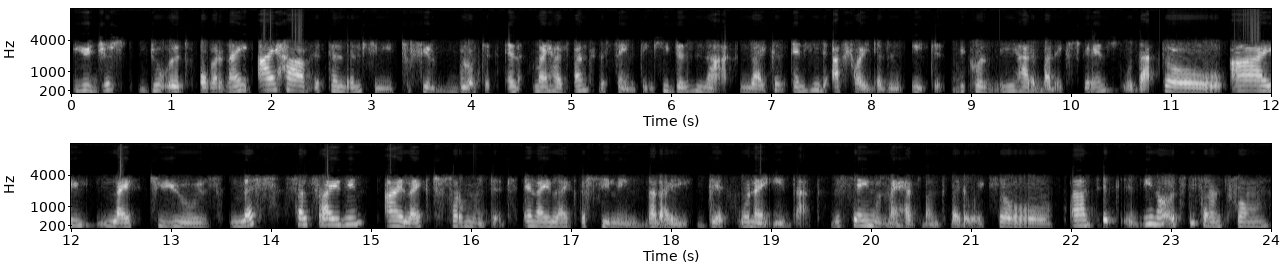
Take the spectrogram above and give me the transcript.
you just do it overnight, I have the tendency to feel bloated. And my husband, the same thing. He does not like it and he actually doesn't eat it because he had a bad experience with that. So I like to use less self-rising I like fermented and I like the feeling that I get when I eat that. The same with my husband, by the way. So um, it, it, you know, it's different from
